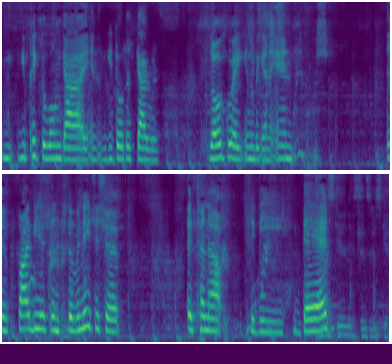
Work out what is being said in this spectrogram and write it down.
you, you pick the wrong guy and you thought this guy was so great in the beginning and in five years into the relationship it turned out to be bad, Skin is sensitive skin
